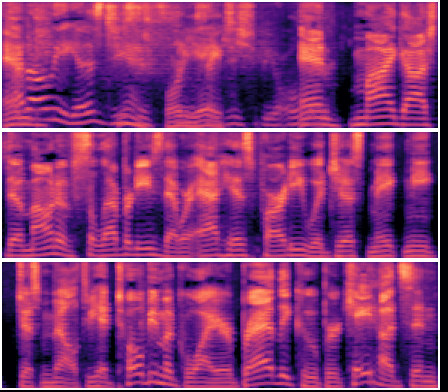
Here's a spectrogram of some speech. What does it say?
That all he is? Jesus, yeah, 48. like he should be older. And my gosh, the amount of celebrities that were at his party would just make me just melt. We had Tobey Maguire, Bradley Cooper, Kate Hudson,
